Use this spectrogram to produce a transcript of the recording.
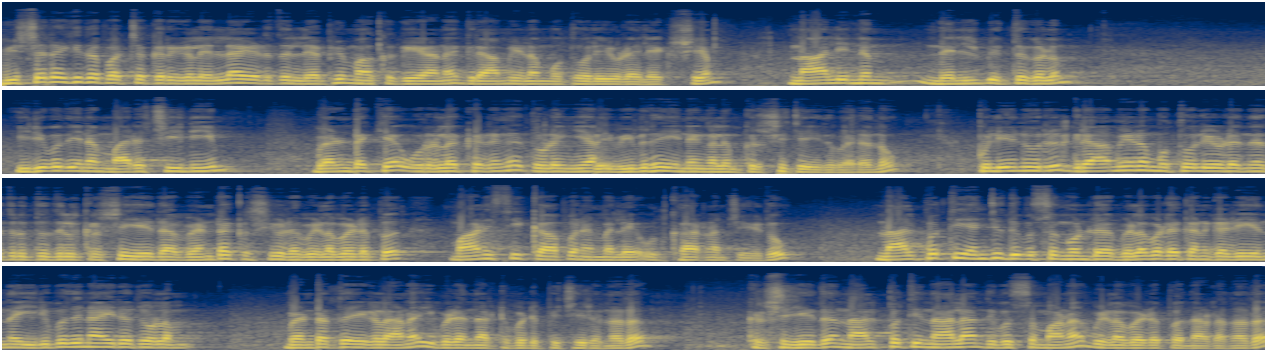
വിഷരഹിത പച്ചക്കറികൾ എല്ലായിടത്തും ലഭ്യമാക്കുകയാണ് ഗ്രാമീണ മുത്തോലിയുടെ ലക്ഷ്യം. നാലിനം നെൽവിത്തുകളും ഇരുപതിനം മരച്ചീനിയും വെണ്ടയ്ക്ക ഉരുളക്കിഴങ്ങ് തുടങ്ങിയ വിവിധ ഇനങ്ങളും കൃഷി ചെയ്തു വരുന്നു. പുലിയനൂരിൽ ഗ്രാമീണ മുത്തോലിയുടെ നേതൃത്വത്തിൽ കൃഷി ചെയ്ത വെണ്ട കൃഷിയുടെ വിളവെടുപ്പ് Mani C Kappan M L A ഉദ്ഘാടനം ചെയ്തു. നാൽപ്പത്തിയഞ്ച് ദിവസം കൊണ്ട് വിളവെടുക്കാൻ കഴിയുന്ന ഇരുപതിനായിരത്തോളം വെണ്ടത്തൈകളാണ് ഇവിടെ നട്ടുപിടിപ്പിച്ചിരുന്നത്. കൃഷി ചെയ്ത് നാൽപ്പത്തിനാലാം ദിവസമാണ് വിളവെടുപ്പ് നടന്നത്.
